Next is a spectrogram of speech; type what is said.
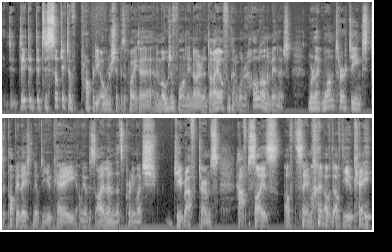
the, the, the, subject of property ownership is quite a, an emotive one in Ireland, and I often kind of wonder. Hold on a minute, we're like one thirteenth the population of the UK, and we have this island that's pretty much geographic terms half the size of the same of the, of the UK.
